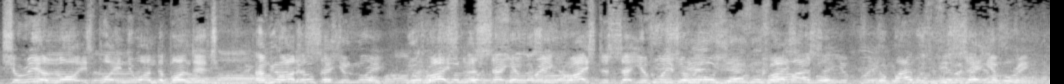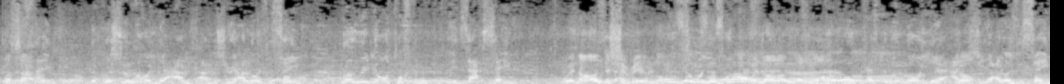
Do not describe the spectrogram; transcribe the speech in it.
Sharia law is putting you under bondage. And God has set you. Law. Christ has set you free. Christ has set you free from law, yeah. Christ has set you free. The Bible is the same set you free. What's the same. The Christian law, yeah, and, and the Sharia law is the same. Go read the Old Testament. It's the exact same. We're not under Sharia law. Yeah, but Jesus the Old We're not under The law. Old Testament law, yeah, and No. the Sharia law is the same.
